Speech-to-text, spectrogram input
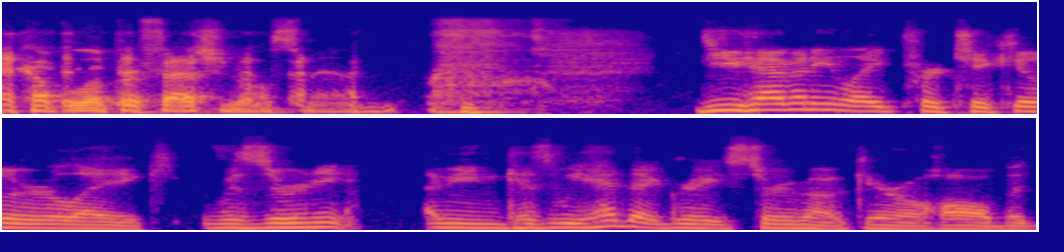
a couple of professionals, man. do you have any like particular like was there any I mean, because we had that great story about Garrow Hall, but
